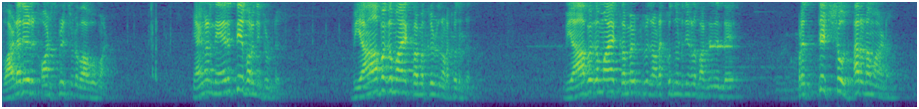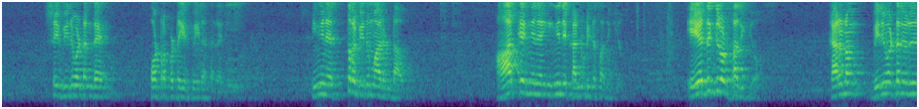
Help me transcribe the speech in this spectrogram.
വളരെ ഒരു കോൺസ്പിറസിയുടെ ഭാഗവുമാണ്. ഞങ്ങൾ നേരത്തെ പറഞ്ഞിട്ടുണ്ട് വ്യാപകമായ ക്രമക്കേട് നടക്കുന്നുണ്ടെന്ന്. വ്യാപകമായ ക്രമക്കേട് നടക്കുന്നുണ്ട് നിങ്ങൾ പറഞ്ഞതിന്റെ പ്രത്യക്ഷ ഉദാഹരണമാണ് ശ്രീ വിനുവട്ടന്റെ വോട്ടർ പേരില്ലാത്ത കാര്യം ഇങ്ങനെ എത്ര വിനുമാരുണ്ടാവും? ആർക്കെങ്ങനെ ഇങ്ങനെ കണ്ടുപിടിക്കാൻ സാധിക്കുമോ ഏതെങ്കിലും സാധിക്കുമോ? കാരണം വിനുവട്ടൻ ഒരു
